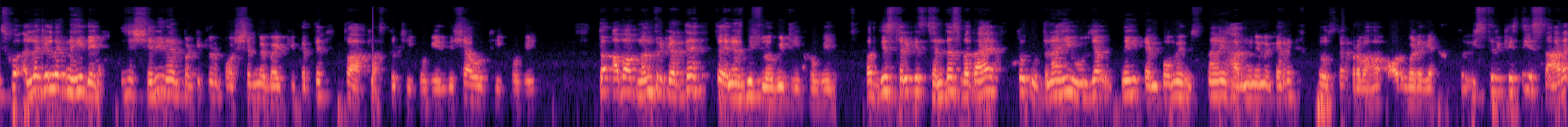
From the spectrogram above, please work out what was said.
इसको अलग अलग नहीं देख, जैसे शरीर है पर्टिकुलर पॉस्चर में बैठ के करते तो आपकी वास्तु ठीक हो गई दिशा वो ठीक हो गई तो अब आप मंत्र करते हैं तो एनर्जी फ्लो भी ठीक हो गई और जिस तरीके से छंदस बताया तो उतना ही ऊर्जा उतने ही टेंपो में उतना ही हारमोनी में कर रहे तो उसका प्रभाव और बढ़ गया। तो इस तरीके से ये सारा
